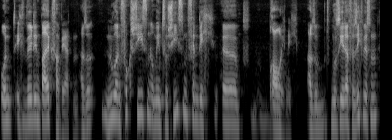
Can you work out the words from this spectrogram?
und ich will den Balk verwerten. Also nur einen Fuchs schießen, um ihn zu schießen, finde ich, brauche ich nicht. Also muss jeder für sich wissen,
